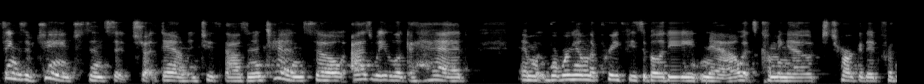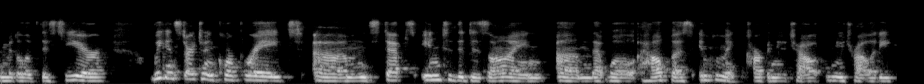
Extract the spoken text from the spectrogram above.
things have changed since it shut down in 2010. So as we look ahead, and we're working on the pre-feasibility now, it's coming out targeted for the middle of this year. We can start to incorporate um, steps into the design um, that will help us implement carbon neutral- neutrality,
